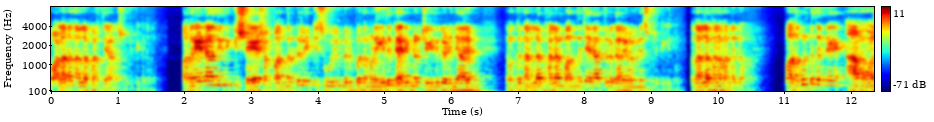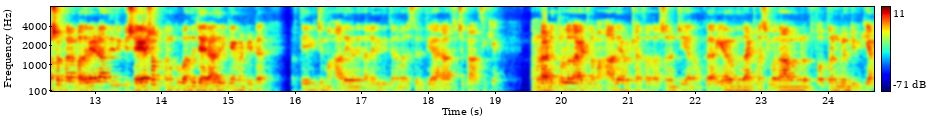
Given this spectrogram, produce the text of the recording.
വളരെ നല്ല ഫലത്തെയാണ് സൂചിപ്പിക്കുന്നത്. പതിനേഴാം തീയതിക്ക് ശേഷം പന്ത്രണ്ടിലേക്ക് സൂര്യൻ വരുമ്പോൾ നമ്മൾ ഏത് കാര്യങ്ങൾ ചെയ്തു കഴിഞ്ഞാലും നമുക്ക് നല്ല ഫലം വന്നു ചേരാത്തൊരു കാലയളവിനെ സൂചിപ്പിക്കുന്നു. അപ്പൊ നല്ല ഫലമല്ലല്ലോ. അപ്പോൾ അതുകൊണ്ട് തന്നെ ആ മോശഫലം പതിനേഴാം തീയതിക്ക് ശേഷം നമുക്ക് വന്നു ചേരാതിരിക്കാൻ വേണ്ടിയിട്ട് പ്രത്യേകിച്ച് മഹാദേവനെ നല്ല രീതിയിൽ തന്നെ മനസ്സിരുത്തി ആരാധിച്ച് പ്രാർത്ഥിക്കുക. നമ്മുടെ അടുത്തുള്ളതായിട്ടുള്ള മഹാദേവ ക്ഷേത്ര ദർശനം ചെയ്യാൻ നമുക്ക് അറിയാവുന്നതായിട്ടുള്ള ശിവനാമങ്ങളും സ്തോത്രങ്ങളും ജപിക്കാം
